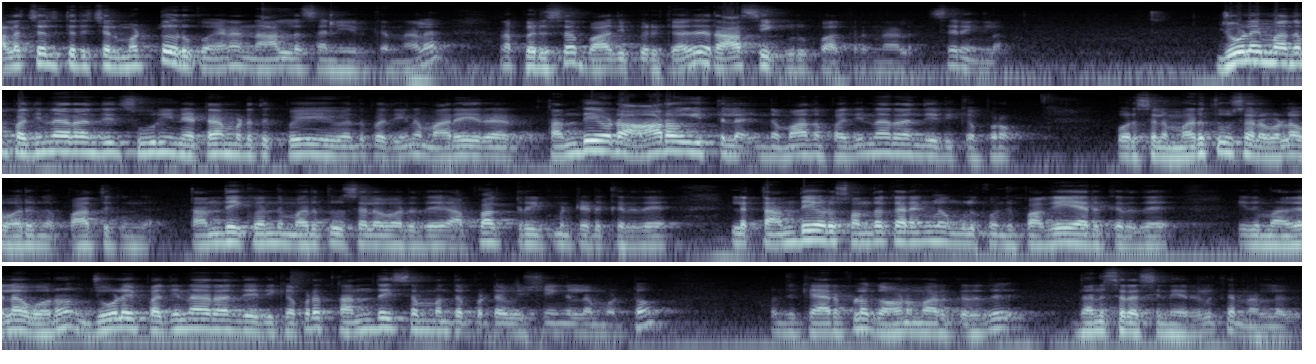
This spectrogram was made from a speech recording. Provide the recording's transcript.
அலைச்சல் திருச்சல் மட்டும் இருக்கும். ஏன்னா நாளில் சனி இருக்கிறனால ஆனால் பெருசாக பாதிப்பு இருக்காது. ராசி குரு பார்க்குறதுனால. சரிங்களா? ஜூலை மாதம் பதினாறாம் தேதி சூரியன் எட்டாம் இடத்துக்கு போய் வந்து பார்த்திங்கன்னா மறையிறார். தந்தையோட ஆரோக்கியத்தில் இந்த மாதம் பதினாறாம் தேதிக்கு அப்புறம் ஒரு சில மருத்துவ செலவெல்லாம் வருங்க பார்த்துக்குங்க. தந்தைக்கு வந்து மருத்துவ செலவு வருது அப்பாவுக்கு ட்ரீட்மெண்ட் எடுக்கிறது இல்லை தந்தையோட சொந்தக்காரங்களும் உங்களுக்கு கொஞ்சம் பகையாக இருக்கிறது இது மாதிரிலாம் வரும். ஜூலை பதினாறாம் தேதிக்கு அப்புறம் தந்தை சம்மந்தப்பட்ட விஷயங்களில் மட்டும் கொஞ்சம் கேர்ஃபுல்லாக கவனமாக இருக்கிறது தனுசு ராசி நல்லது.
